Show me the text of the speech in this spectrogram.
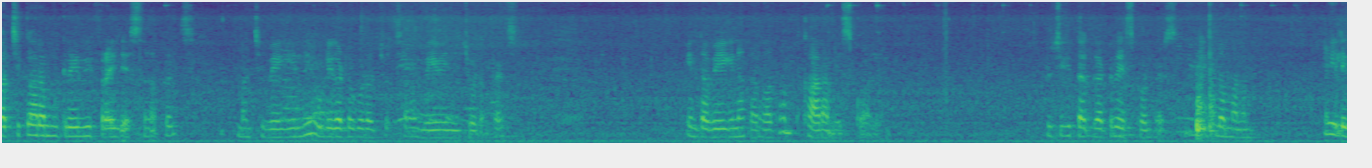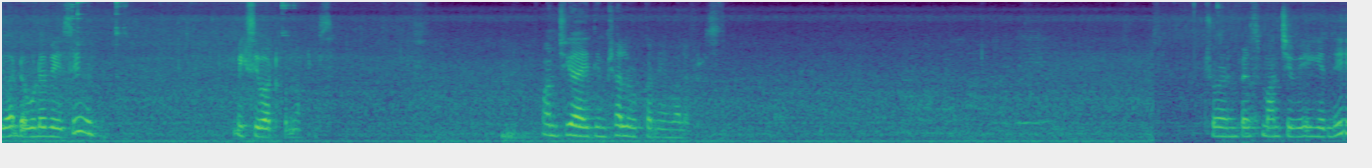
పచ్చికారం గ్రేవీ ఫ్రై చేస్తున్నా ఫ్రెండ్స్. మంచి వేగింది. ఉల్లిగడ్డ కూడా చూస్తాం వేగింది చూడండి ఫ్రెండ్స్. ఇంత వేగిన తర్వాత కారం వేసుకోవాలి. రుచికి తగ్గట్టు వేసుకోండి ఫ్రెండ్స్. దీంట్లో మనం ఎల్లిగడ్డ కూడా వేసి మిక్సీ పట్టుకున్నాం ఫ్రెండ్స్. మంచిగా ఐదు నిమిషాలు ఉడకనివ్వాలి ఫ్రెండ్స్. చూడండి ఫ్రెండ్స్ మంచి వేగింది.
